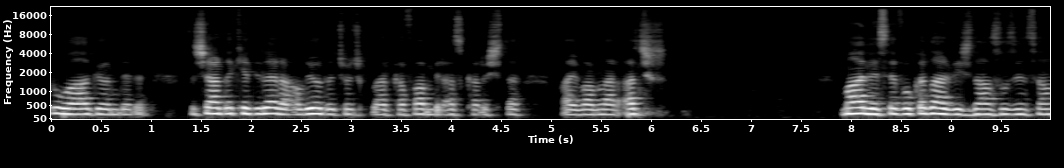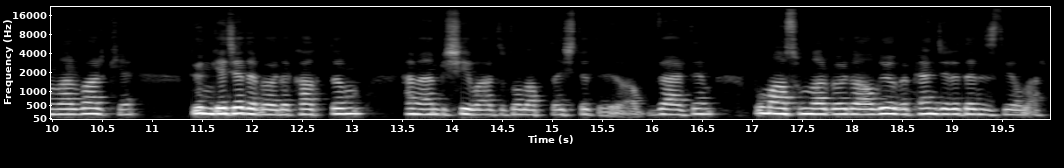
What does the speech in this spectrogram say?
dua gönderin. Dışarıda kediler ağlıyor da çocuklar kafam biraz karıştı. Hayvanlar aç. Maalesef o kadar vicdansız insanlar var ki dün gece de böyle kalktım. Hemen bir şey vardı dolapta işte de- verdim. Bu masumlar böyle ağlıyor ve pencereden izliyorlar.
